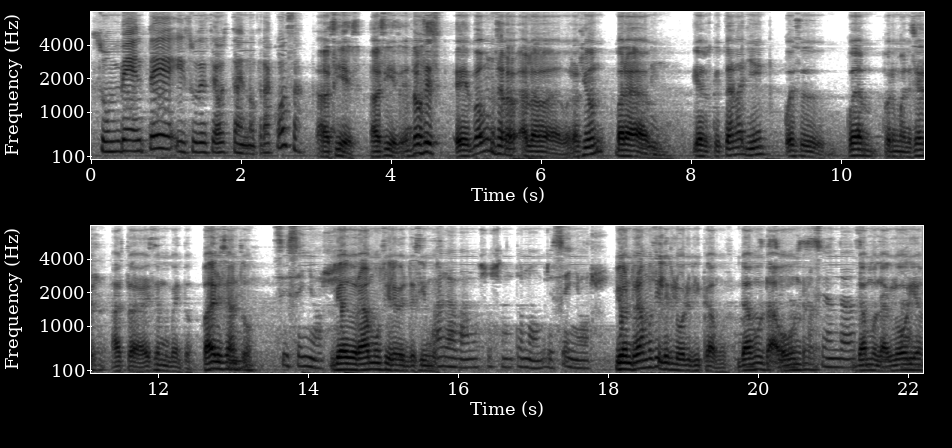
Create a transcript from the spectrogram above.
Su mente y su deseo está en otra cosa. Así es, así es. Entonces, eh, vamos a la, oración para que los que están allí, pues eh, puedan permanecer hasta ese momento. Padre Santo, Sí, Señor. Le adoramos y le bendecimos. Alabamos su santo nombre, Señor. Le honramos y le glorificamos. Damos la honra, damos la gloria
